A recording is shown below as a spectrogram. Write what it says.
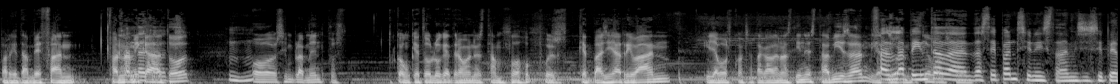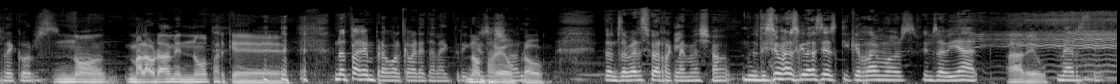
perquè també fan, fan una Fan de mica de tot. tot, o simplement, pues, com que tot el que treuen és tan bo, pues, que et vagi arribant i llavors quan se t'acaben els diners t'avisen Fas la pinta "Què vols de, fer?" de ser pensionista de Mississippi Records. No, malauradament no, perquè No et paguem prou al cabaret elèctric. No em pagueu això, prou. No? Doncs a veure si ho arreglem, això. Moltíssimes gràcies, Quique Ramos. Fins aviat. Adeu. Merci.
